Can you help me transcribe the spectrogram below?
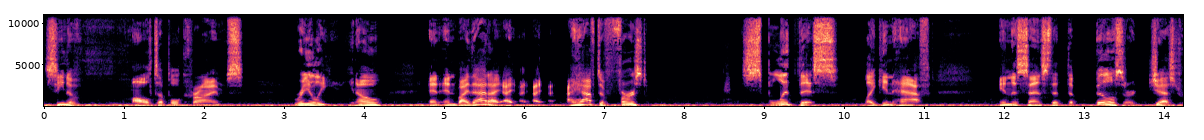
scene of multiple crimes. Really, you know? And and by that I I I, I have to first split this like in half in the sense that the Bills are just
